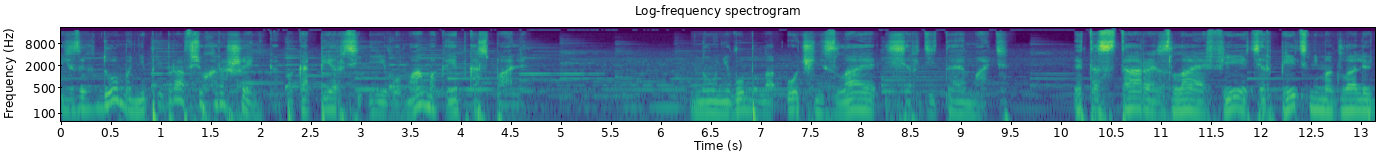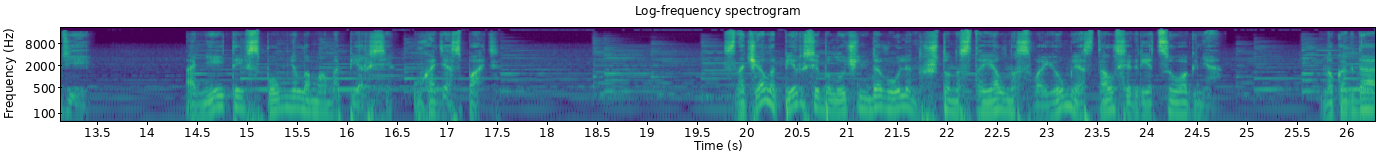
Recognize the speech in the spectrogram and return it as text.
из их дома, не прибрав все хорошенько, пока Перси и его мама крепко спали. Но у него была очень злая и сердитая мать. Эта старая злая фея терпеть не могла людей – о ней-то и вспомнила мама Перси, уходя спать. Сначала Перси был очень доволен, что настоял на своем и остался греться у огня. Но когда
